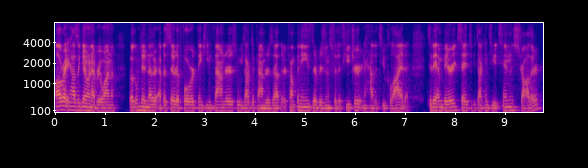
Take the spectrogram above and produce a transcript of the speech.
All right, how's it going, everyone? Welcome to another episode of Forward Thinking Founders, where we talk to founders about their companies, their visions for the future, and how the two collide. Today, I'm very excited to be talking to Tim Strother,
